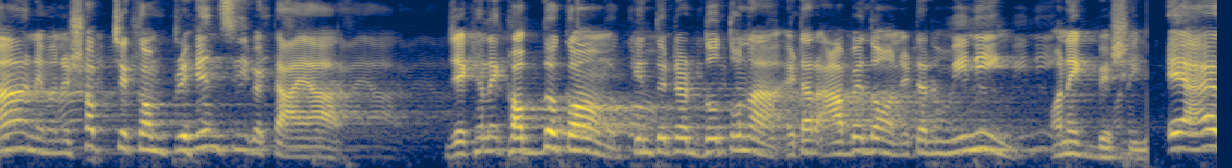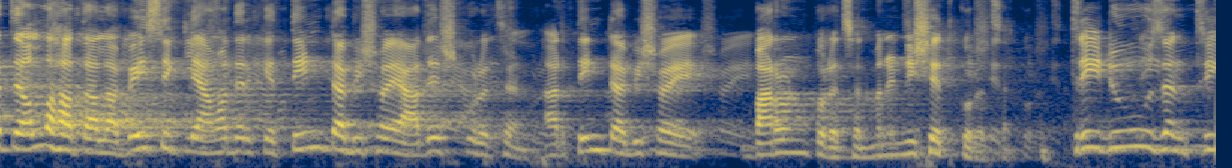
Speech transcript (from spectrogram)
মানে মানে সবচেয়ে কম্প্রিহেন্সিভ একটা আয়াত। যেখানে শব্দ কম, কিন্তু এটার দোতনা, এটার আবেদন, এটার মিনিং অনেক বেশি। এই আয়াতে আল্লাহ তাআলা বেসিকলি আমাদেরকে তিনটা বিষয়ে আদেশ করেছেন আর তিনটা বিষয়ে বারণ করেছেন মানে নিষেধ করেছেন। Three dos and three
